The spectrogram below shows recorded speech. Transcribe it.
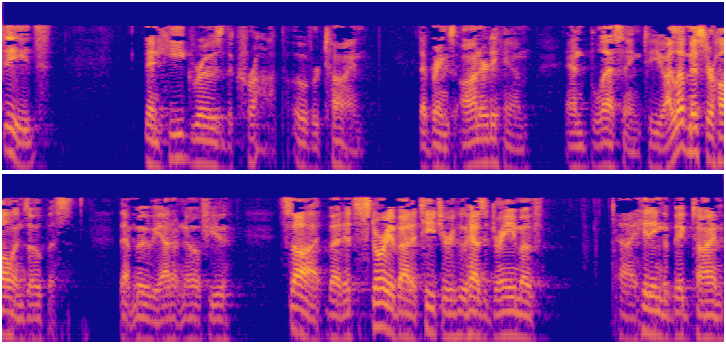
seeds, then He grows the crop over time that brings honor to Him and blessing to you. I love Mr. Holland's Opus, that movie. I don't know if you saw it, but it's a story about a teacher who has a dream of uh, hitting the big time,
